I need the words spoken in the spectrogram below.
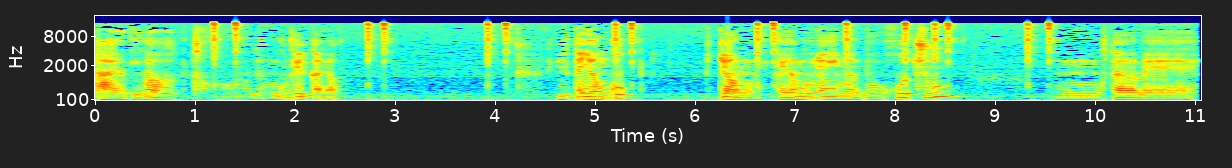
아 여기가 어, 영국일까요? 일단 영국령 그러니까 영국령이면 뭐 호주? 음, 그 다음에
